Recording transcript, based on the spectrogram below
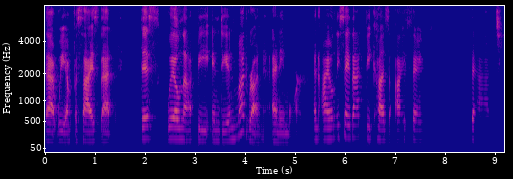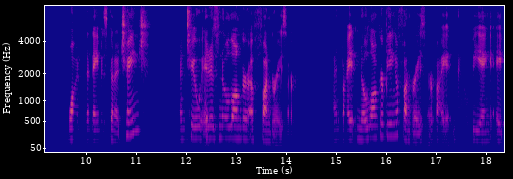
that we emphasize that this will not be Indian Mud Run anymore. And I only say that because I think that one, the name is going to change, and two, it is no longer a fundraiser. And by it no longer being a fundraiser, by it now being a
